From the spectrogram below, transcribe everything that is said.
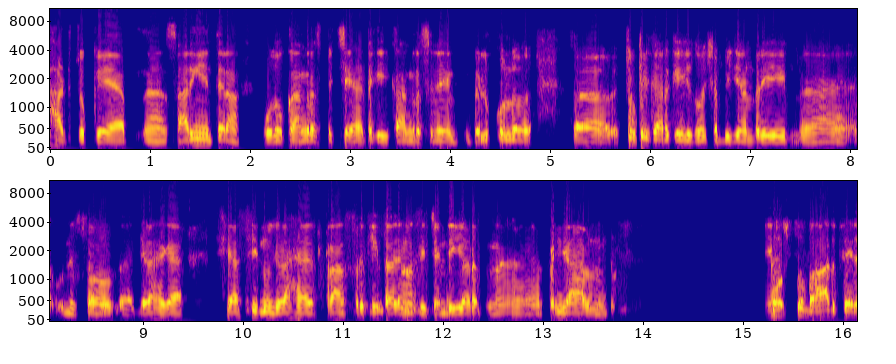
ਹਟ ਚੁੱਕੇ ਆ ਸਾਰੀਆਂ ਤਰ੍ਹਾਂ। ਉਦੋਂ ਕਾਂਗਰਸ ਪਿੱਛੇ ਹਟ ਗਈ, ਕਾਂਗਰਸ ਨੇ ਬਿਲਕੁਲ ਚੁੱਪੀ ਕਰਕੇ ਜਦੋਂ 26 ਜਨਵਰੀ 1900 ਜਿਹੜਾ ਹੈਗਾ 86 ਨੂੰ ਜਿਹੜਾ ਹੈ ਟ੍ਰਾਂਸਫਰ ਕੀਤਾ ਜਾਣਾ ਸੀ ਚੰਡੀਗੜ੍ਹ ਪੰਜਾਬ ਨੂੰ। ਉਸ ਤੋਂ ਬਾਅਦ ਫਿਰ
